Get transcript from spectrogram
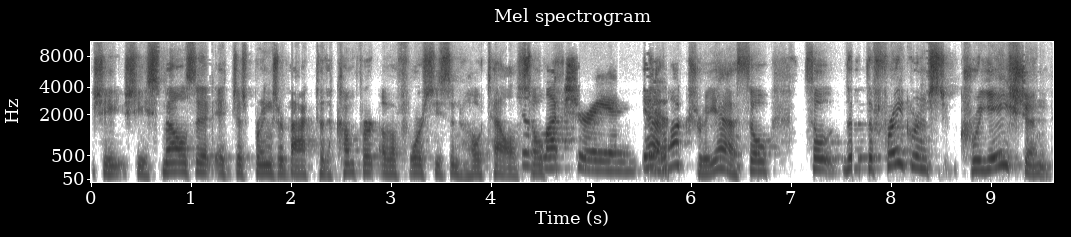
she she smells it, it just brings her back to the comfort of a Four Season hotel. Just so luxury and yeah, yeah, luxury, yeah. So so the the fragrance creation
